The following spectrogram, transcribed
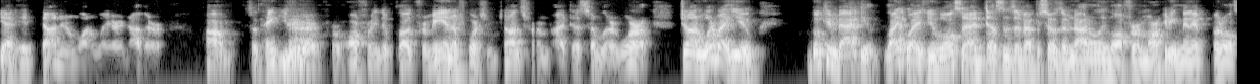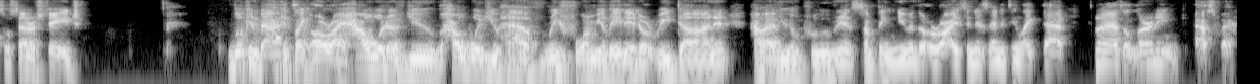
get it done in one way or another. Um, so thank you for, for offering the plug for me. And of course, John's from uh, does similar work. John, what about you? Looking back, likewise, you've also had dozens of episodes of not only Law Firm Marketing Minute, but also Center Stage looking back, it's like, all right, how would have you how would you have reformulated or redone, and how have you improved? And something new in the horizon is anything like that kind of as a learning aspect.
